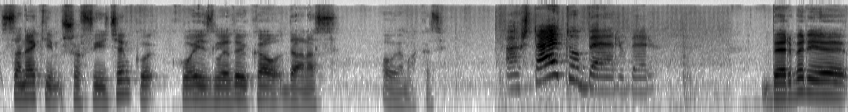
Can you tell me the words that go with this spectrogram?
sa nekim šafićem ko, koje izgledaju kao danas ove makaze. A šta je to berber? Berber je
